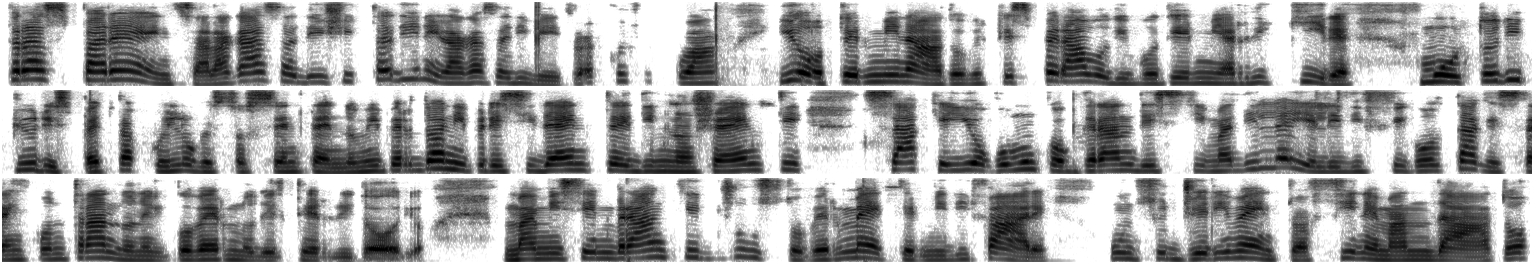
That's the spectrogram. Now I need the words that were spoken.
trasparenza, la casa dei cittadini, la casa di vetro. Eccoci qua. Io ho terminato perché speravo di potermi arricchire molto di più rispetto a quello che sto sentendo. Mi perdoni Presidente di Innocenti, sa che io comunque ho grande stima di lei e le difficoltà che sta incontrando nel governo del territorio, ma mi sembra anche giusto permettermi di fare un suggerimento a fine mandato,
